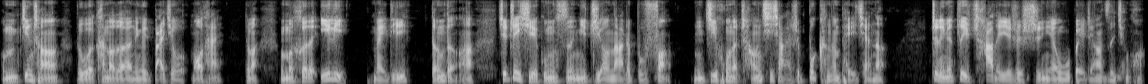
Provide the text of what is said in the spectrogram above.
我们经常如果看到的那个白酒茅台，对吧？我们喝的伊利、美的等等啊，其实这些公司你只要拿着不放，你几乎呢长期下来是不可能赔钱的。这里面最差的也是十年五倍这样子情况。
